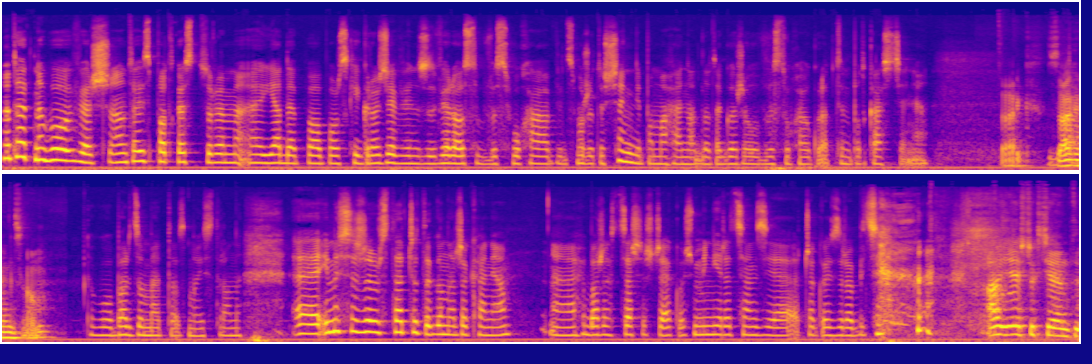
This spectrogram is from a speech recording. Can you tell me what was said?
No tak, no bo wiesz, no to jest podcast, w którym e, jadę po polskiej grozie, więc wiele osób wysłucha, więc może ktoś sięgnie po Machena, dlatego że wysłucha akurat w tym podcaście, nie? Tak, zachęcam. To było bardzo meta z mojej strony. E, I myślę, że już starczy tego narzekania. E, chyba, że chcesz jeszcze jakąś mini recenzję czegoś zrobić. A ja jeszcze chciałem ty,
